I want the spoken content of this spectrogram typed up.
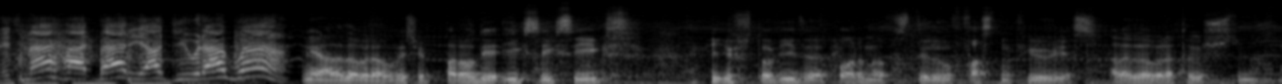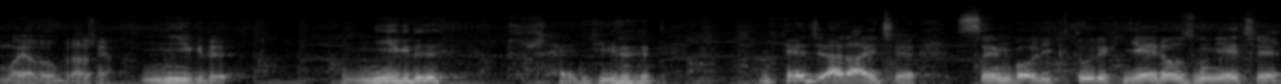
It's my hot body, I'll do what I want. Nie, ale dobra, wiecie, parodię XXX. Już to widzę. Porno w stylu Fast and Furious. Ale dobra, to już moja wyobraźnia. Nigdy, nigdy, przenigdy nie dziarajcie symboli, których nie rozumiecie.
